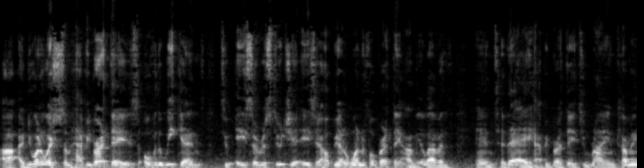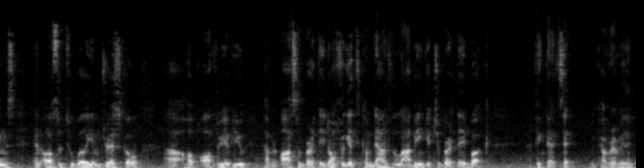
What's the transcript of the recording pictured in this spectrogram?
Uh, I do want to wish some happy birthdays over the weekend to Asa Restuccia. Asa, I hope you had a wonderful birthday on the 11th. And today, happy birthday to Ryan Cummings and also to William Driscoll. Uh, I hope all three of you have an awesome birthday. Don't forget to come down to the lobby and get your birthday book. I think that's it. We cover everything?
